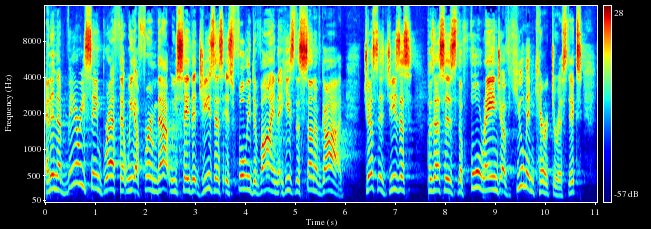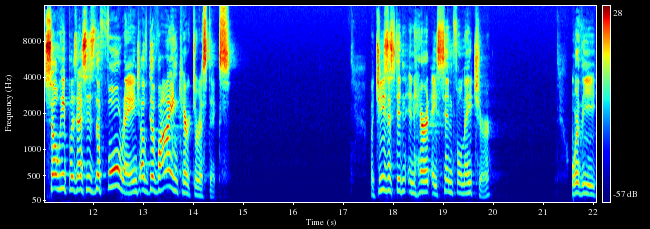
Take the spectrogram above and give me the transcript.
And in the very same breath that we affirm that, we say that Jesus is fully divine, that he's the Son of God. Just as Jesus possesses the full range of human characteristics, so he possesses the full range of divine characteristics. But Jesus didn't inherit a sinful nature or the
